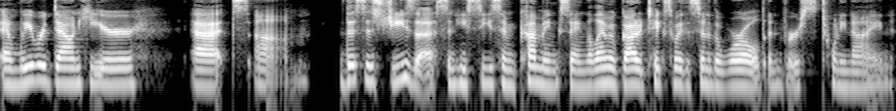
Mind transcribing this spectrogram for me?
and we were down here at um, this is Jesus, and he sees him coming, saying, The Lamb of God who takes away the sin of the world, in verse 29.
